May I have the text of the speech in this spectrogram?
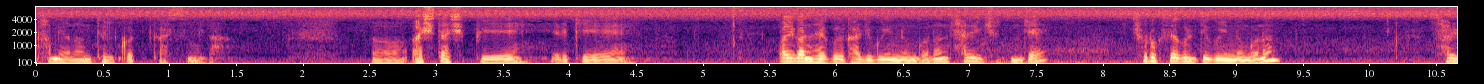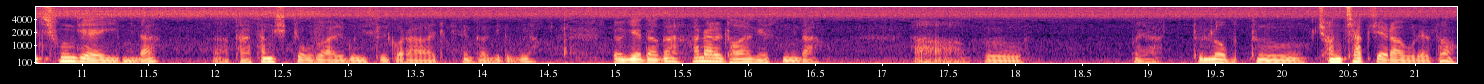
타면은 될 것 같습니다. 어, 아시다시피 이렇게 빨간색을 가지고 있는 거는 살균제, 초록색을 띠고 있는 거는 살충제입니다. 아, 다 상식적으로 알고 있을 거라 이렇게 생각이 들고요. 여기에다가 하나를 더 하겠습니다. 아, 그, 뭐야, 들러붙은 전착제라고 그래서,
